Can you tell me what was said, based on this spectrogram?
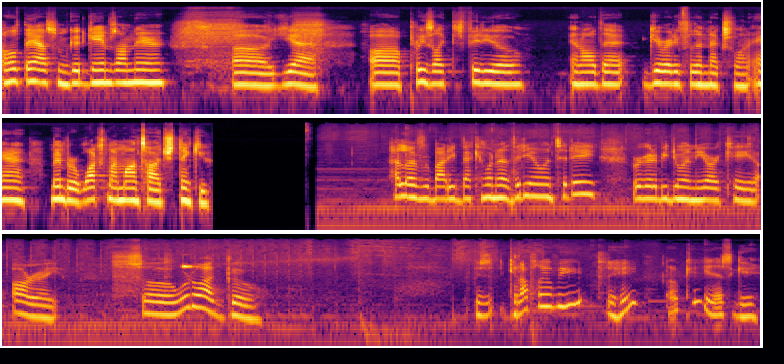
I hope they have some good games on there. Uh, yeah. Uh, please like this video and all that. Get ready for the next one. And remember, watch my montage. Thank you. Hello everybody, back in another video, and today we're gonna be doing the arcade. Alright. So where do I go? Is it, can I play over here? The heck? Okay, that's gay.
